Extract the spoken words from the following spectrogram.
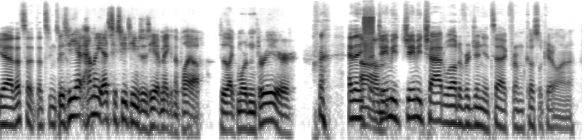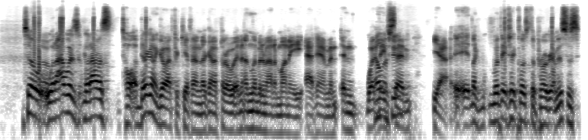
Yeah, that's a that seems. Does he? Have, how many SEC teams does he have making the playoff? Is it like more than three or? And then he said Um, Jamey Jamey Chadwell to Virginia Tech from Coastal Carolina. So what I was what I was told they're going to go after Kiffin. They're going to throw an unlimited amount of money at him, and and what they've said, yeah, it, like what they've said close to the program. This is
